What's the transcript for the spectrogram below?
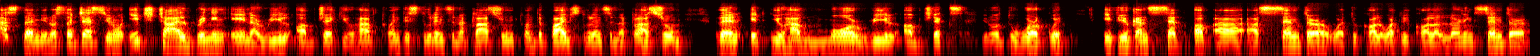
ask them, you know, suggest, you know, each child bringing in a real object. You have 20 students in a classroom, 25 students in a classroom, then it you have more real objects, you know, to work with. If you can set up a, a center, what to call what we call a learning center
